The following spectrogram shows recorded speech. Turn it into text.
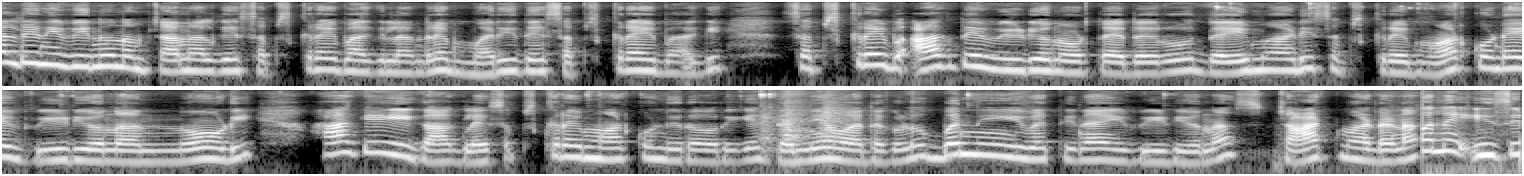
ಅಲ್ಲದೆ ನೀವೇನು ನಮ್ಮ ಚಾನಲ್ಗೆ ಸಬ್ಸ್ಕ್ರೈಬ್ ಆಗಿಲ್ಲ ಅಂದರೆ ಮರಿದೆ ಸಬ್ಸ್ಕ್ರೈಬ್ ಆಗಿ. ಸಬ್ಸ್ಕ್ರೈಬ್ ಆಗದೆ ವಿಡಿಯೋ ನೋಡ್ತಾ ಇದ್ದವರು ದಯಮಾಡಿ ಸಬ್ಸ್ಕ್ರೈಬ್ ಮಾಡಿಕೊಂಡೆ ವಿಡಿಯೋನ ನೋಡಿ. ಹಾಗೆ ಈಗಾಗಲೇ ಸಬ್ಸ್ಕ್ರೈಬ್ ಮಾಡ್ಕೊಂಡಿರೋರಿಗೆ ಧನ್ಯವಾದಗಳು. ಬನ್ನಿ ಇವತ್ತಿನ ಈ ವಿಡಿಯೋನ ಸ್ಟಾರ್ಟ್ ಮಾಡೋಣ. ಮನೆ ಈಸಿ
